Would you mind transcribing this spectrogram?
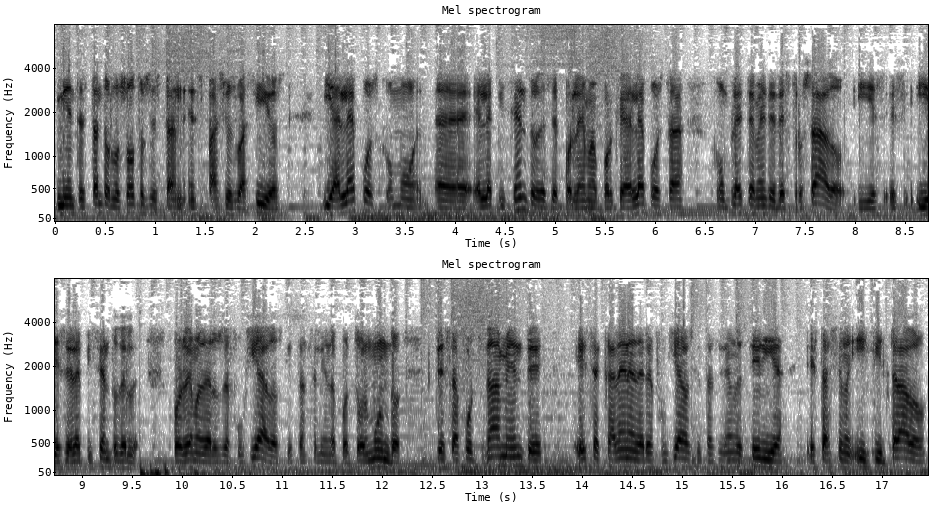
mientras tanto los otros están en espacios vacíos y Alepo es como eh, el epicentro de ese problema porque Alepo está completamente destrozado y es, y es el epicentro del problema de los refugiados que están saliendo por todo el mundo. Desafortunadamente, esa cadena de refugiados que está saliendo de Siria está siendo infiltrado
